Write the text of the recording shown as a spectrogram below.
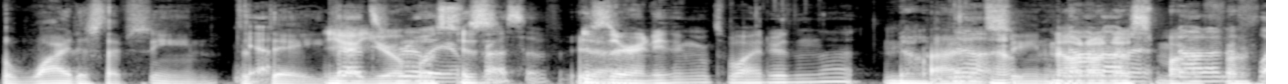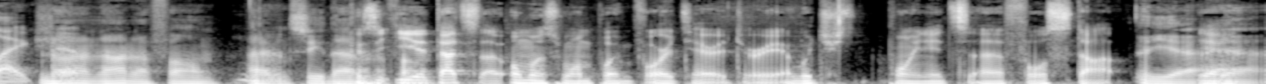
the widest I've seen to Yeah. date. Yeah, That's you really almost- Is- impressive. Is Yeah. there anything that's wider than that? No, I haven't No. seen Not on a smartphone. Not on a flagship. No, not on a phone. I haven't seen that. Because yeah, that's uh, almost 1.4 territory. At which point it's a full stop. Yeah, Yeah. yeah.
